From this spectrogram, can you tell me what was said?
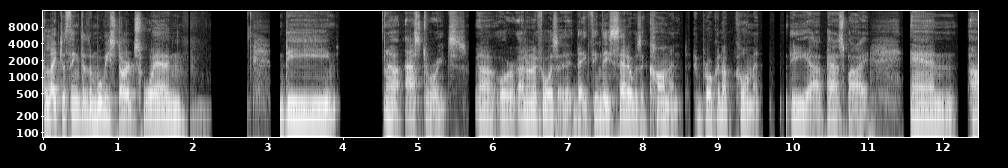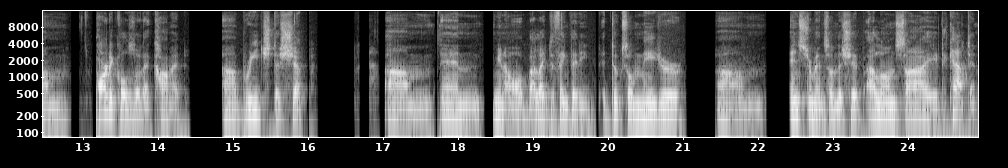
I like to think that the movie starts when the uh, asteroids, uh, or I don't know if it was, I think they said it was a comet, a broken up comet, the uh, passed by, and um, particles of that comet uh, breached the ship. Um, and you know, I like to think that he it took some major um, instruments on the ship alongside the captain.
